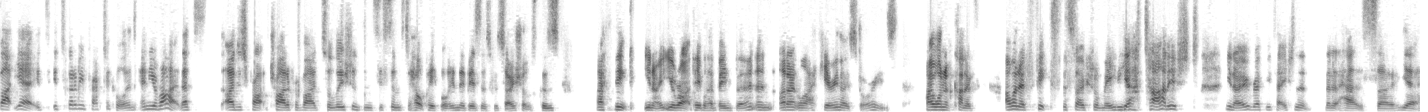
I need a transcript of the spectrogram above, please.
but yeah, it's it's got to be practical. And, and you're right. That's I just try, try to provide solutions and systems to help people in their business with socials because I think you know you're right. People have been burnt, and I don't like hearing those stories. I want to kind of I want to fix the social media tarnished, you know, reputation that that it has. So yeah,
